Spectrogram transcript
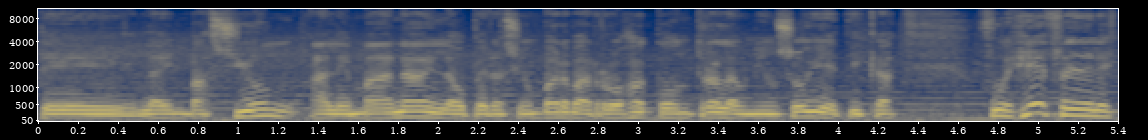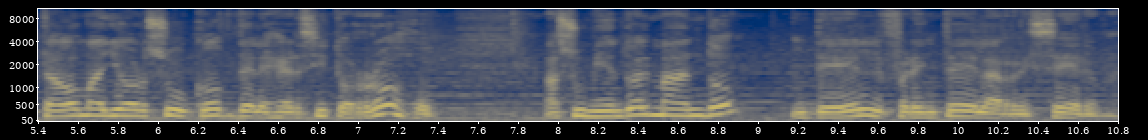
de la invasión alemana en la Operación Barbarroja contra la Unión Soviética, fue jefe del Estado Mayor Zhukov del Ejército Rojo, asumiendo el mando del Frente de la Reserva.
